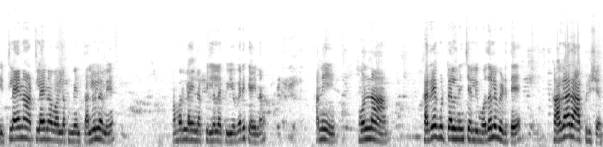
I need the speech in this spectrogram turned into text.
ఇట్లయినా అట్లయినా వాళ్ళకు మేము తల్లులమే. అమరులైన పిల్లలకు ఎవరికైనా. అని మొన్న కర్రెగుట్టల నుంచి వెళ్ళి మొదలు పెడితే కగార ఆపరేషన్.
